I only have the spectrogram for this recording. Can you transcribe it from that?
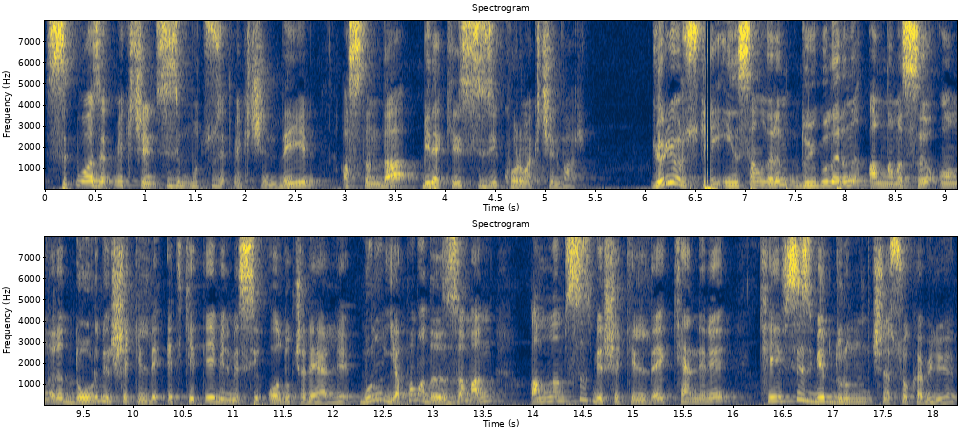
sık boğaz etmek için, sizi mutsuz etmek için değil, aslında bilakis sizi korumak için var. Görüyoruz ki insanların duygularını anlaması, onları doğru bir şekilde etiketleyebilmesi oldukça değerli. Bunu yapamadığı zaman anlamsız bir şekilde kendini keyifsiz bir durumun içine sokabiliyor.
